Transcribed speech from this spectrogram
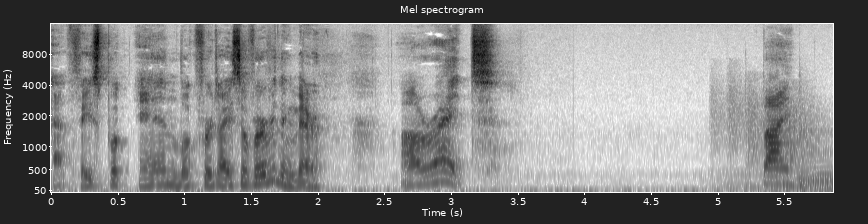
at Facebook and look for Dice Over Everything there. All right. Bye.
